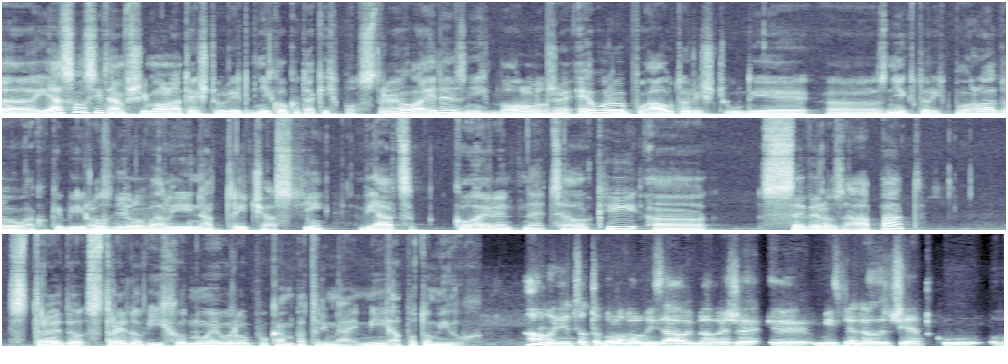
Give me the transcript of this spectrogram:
Eh, ja som si tam všimol na tej štúdii niekoľko takých postrehov a jeden z nich bol, že Európu autory štúdie eh, z niektorých pohľadov ako keby rozdielovali na tri časti, viac koherentné celky, severozápad, stredo, stredovýchodnú Európu, kam patríme aj my, a potom juh. Áno, je to, to bolo veľmi zaujímavé, že e, my sme na začiatku o,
